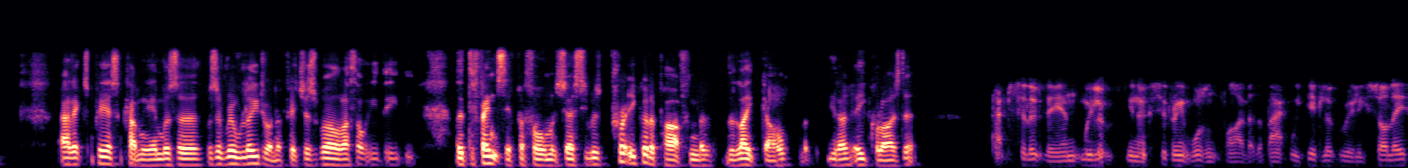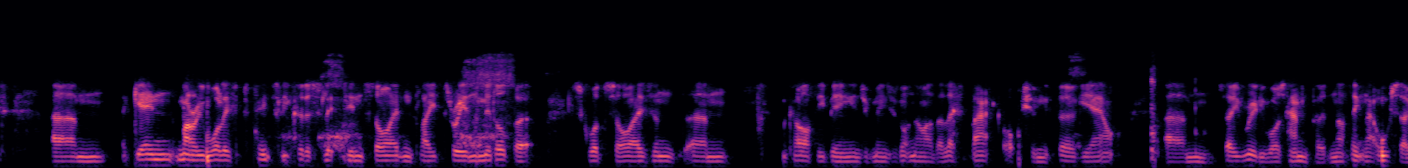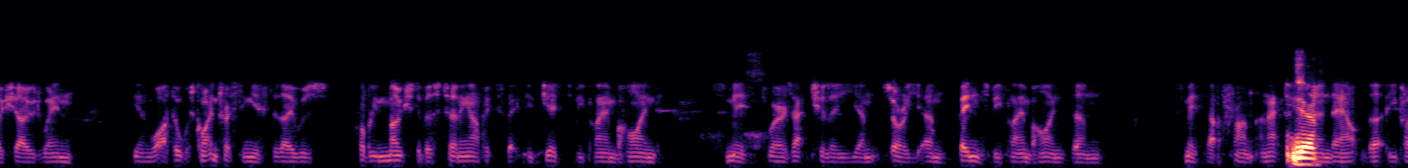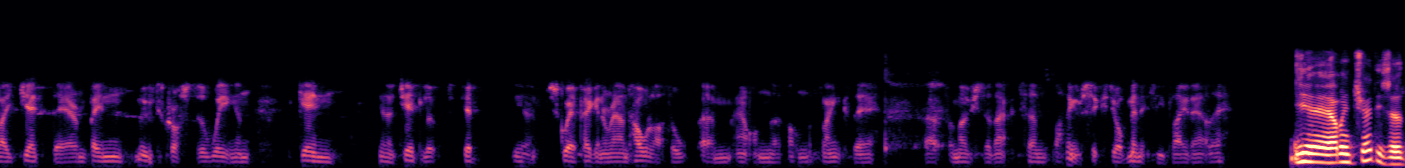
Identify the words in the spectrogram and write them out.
Alex Pearce coming in was a was a real leader on the pitch as well. I thought he, he, the defensive performance yesterday was pretty good, apart from the, the late goal, you know, equalised it. Absolutely, and we looked, you know, considering it wasn't five at the back, we did look really solid. Um, again, Murray Wallace potentially could have slipped inside and played three in the middle, but squad size and um, McCarthy being injured means we've got no other left back option with Fergie out. Um, so he really was hampered, and I think that also showed when, you know, what I thought was quite interesting yesterday was probably most of us turning up expected Jed to be playing behind Smith, whereas actually, um, sorry, um, Ben to be playing behind um, Smith up front, and actually yeah. turned out that he played Jed there, and Ben moved across to the wing, and again, you know, Jed looked Jed, you know, square pegging around hole. I thought um, out on the on the flank there uh, for most of that. Um, I think it was 60 odd minutes he played out there. Yeah, I mean, Jed is a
